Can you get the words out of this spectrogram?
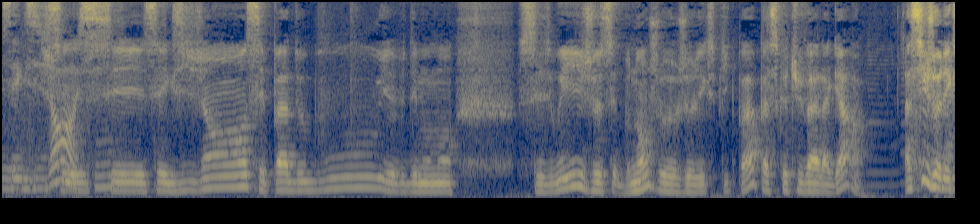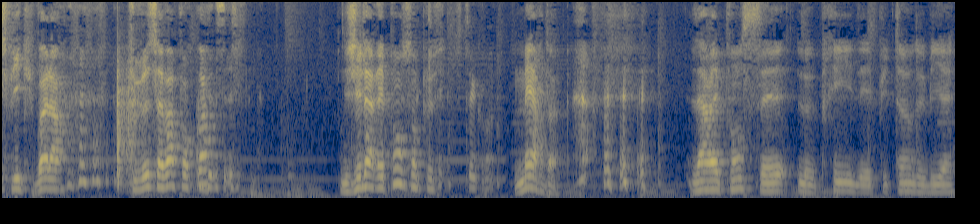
c'est exigeant aussi. C'est exigeant, c'est pas debout. Il y avait des moments. C'est oui, je sais. Non, je je l'explique pas parce que tu vas à la gare. Ah si, je l'explique. Voilà. tu veux savoir pourquoi? J'ai la réponse en plus. Je te crois. Merde. la réponse c'est le prix des putains de billets.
